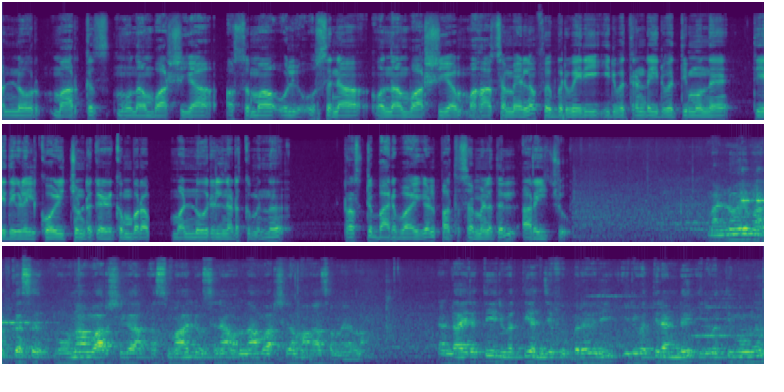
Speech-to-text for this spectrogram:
മാർക്കസ് മൂന്നാം വാർഷിക അസുമ ഉൽ ഉസന ഒന്നാം വാർഷിക മഹാസമ്മേളനം ഫെബ്രുവരി ഇരുപത്തിരണ്ട് ഇരുപത്തിമൂന്ന് തീയതികളിൽ കോഴിച്ചുണ്ട് കിഴക്കമ്പുറ മണ്ണൂരിൽ നടക്കുമെന്ന് ട്രസ്റ്റ് ഭാരവാഹികൾ പത്രസമ്മേളനത്തിൽ അറിയിച്ചു. മണ്ണൂർ മർക്കസ് മൂന്നാം വാർഷിക അസ്മാൽ ഹുസന ഒന്നാം വാർഷിക മഹാസമ്മേളനം രണ്ടായിരത്തി ഇരുപത്തി അഞ്ച് ഫെബ്രുവരി ഇരുപത്തിരണ്ട് ഇരുപത്തിമൂന്ന്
